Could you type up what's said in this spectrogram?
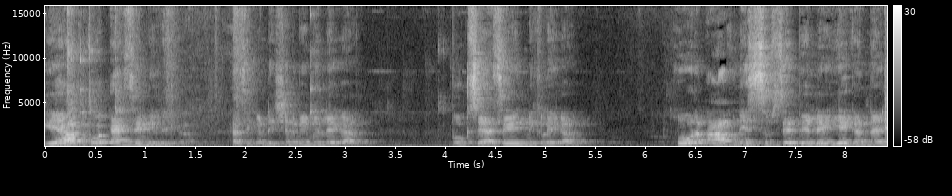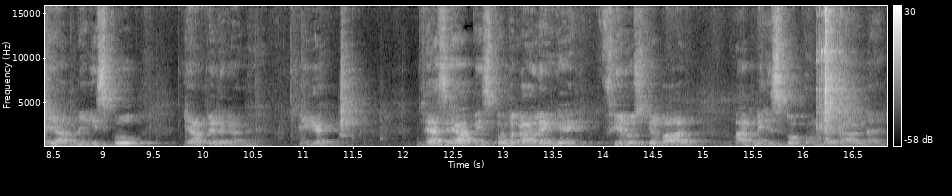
ये आपको ऐसे मिलेगा, ऐसी कंडीशन में मिलेगा बुक से ऐसे निकलेगा। और आपने सबसे पहले ये करना है कि आपने इसको यहाँ पे लगाना है, ठीक है? जैसे आप इसको लगा लेंगे, फिर उसके बाद आपने इसको अंदर डालना है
